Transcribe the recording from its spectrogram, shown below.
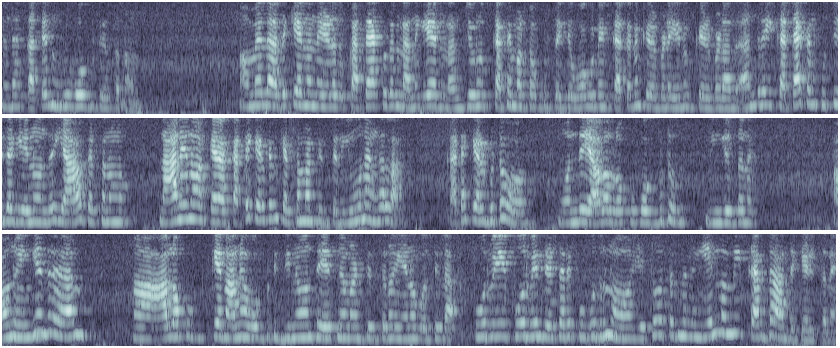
ಅಂದರೆ ಆ ಕತೆ ಮುಳುಗೋಗ್ಬಿಟ್ಟಿರ್ತಾನೆ ಅವನು. ಆಮೇಲೆ ಅದಕ್ಕೆ ನಾನು ಹೇಳೋದು, ಕತೆ ಹಾಕಿದ್ರೆ ನನಗೆ ನನ್ನ ಜೀವನದ ಕತೆ ಮರ್ತೋಗ್ಬಿಡ್ತೈತೆ ಹೋಗು ನೀನು ಕತೆನೂ ಕೇಳಬೇಡ, ಏನೂ ಕೇಳಬೇಡ ಅಂದ್ರೆ ಈ ಕತೆ ಹಾಕೊಂಡು ಕೂತಿದಾಗ ಏನು ಅಂದರೆ ಯಾವ ಕೆಲಸನೂ ನಾನೇನೋ ಕತೆ ಕೇಳ್ಕೊಂಡು ಕೆಲಸ ಮಾಡ್ತಿರ್ತೇನೆ, ಇವನು ಹಂಗಲ್ಲ. ಕತೆ ಕೇಳ್ಬಿಟ್ಟು ಒಂದೇ ಯಾವ ಲೋಕಕ್ಕೆ ಹೋಗ್ಬಿಟ್ಟು ಹಿಂಗಿರ್ತಾನೆ ಅವನು ಹೆಂಗೆ ಅಂದರೆ, ಆ ಲೋಕಕ್ಕೆ ನಾನೇ ಹೋಗ್ಬಿಟ್ಟಿದ್ದೀನೋ ಅಂತ ಯೋಚನೆ ಮಾಡ್ತಿರ್ತಾನೋ ಏನೋ ಗೊತ್ತಿಲ್ಲ. ಪೂರ್ವಿ ಪೂರ್ವಿ ಅಂತ ಹೇಳ್ಸಾರೆ ಸಾರಿ ಕೂಗಿದ್ರು ಎಷ್ಟೋ ನನಗೆ ಏನು ಮಮ್ಮಿ ಕರ್ದ ಅಂತ ಕೇಳ್ತಾನೆ.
